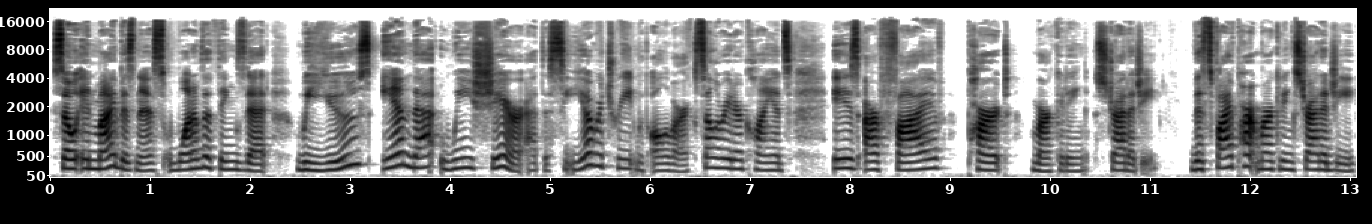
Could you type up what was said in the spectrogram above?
So, in my business, one of the things that we use and that we share at the CEO retreat with all of our accelerator clients is our five part marketing strategy. This five part marketing strategy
